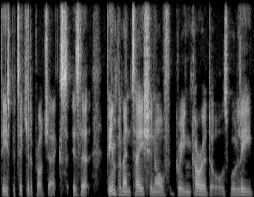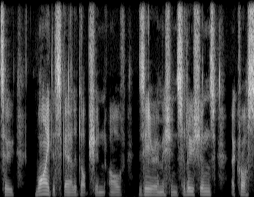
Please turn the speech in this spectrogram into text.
these particular projects is that the implementation of green corridors will lead to wider scale adoption of zero emission solutions across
